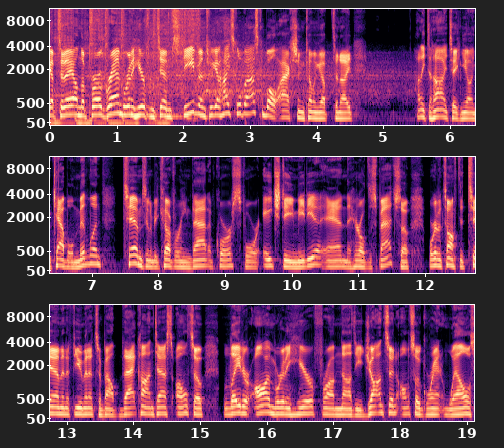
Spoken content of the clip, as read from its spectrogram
up today on the program, we're going to hear from Tim Stephens. We got high school basketball action coming up tonight. Huntington High taking on Cabell Midland. Tim's going to be covering that, of course, for HD Media and the Herald Dispatch. So we're going to talk to Tim in a few minutes about that contest. Also, later on, we're going to hear from Nazeeh Johnson, also Grant Wells.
